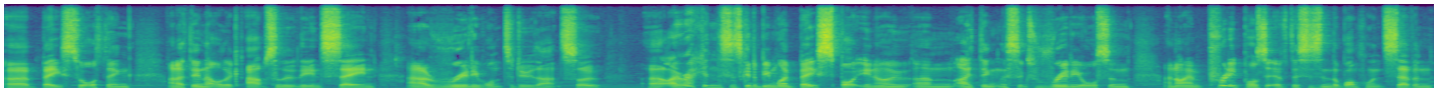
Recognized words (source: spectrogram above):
uh, base sort of thing and I think that will look absolutely insane and I really want to do that so uh, I reckon this is going to be my base spot you know? Um, I think this looks really awesome and I am pretty positive this is in the 1.7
